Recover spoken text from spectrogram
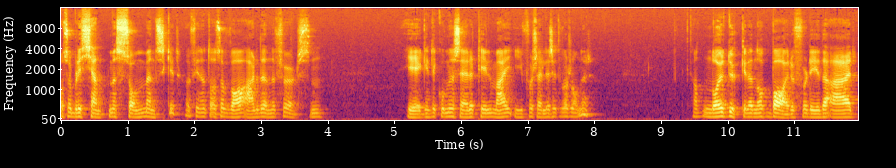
Også bli kjent med som mennesker. Og finne ut altså hva er det denne følelsen egentlig kommuniserer til meg i forskjellige situasjoner. Når dukker den opp bare fordi det er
